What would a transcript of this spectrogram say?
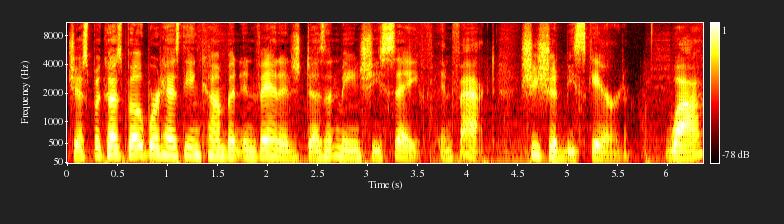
Just because Boebert has the incumbent advantage doesn't mean she's safe. In fact, she should be scared. Why?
